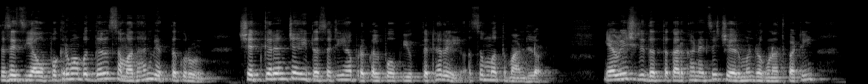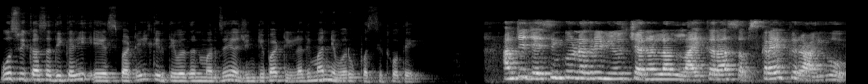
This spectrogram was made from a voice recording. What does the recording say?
तसेच या उपक्रमाबद्दल समाधान व्यक्त करून शेतकऱ्यांच्या हितासाठी हा प्रकल्प उपयुक्त ठरेल असं मत मांडलं. यावेळी श्री दत्त कारखान्याचे चेअरमन रघुनाथ पाटील ऊस विकास अधिकारी ए एस पाटील कीर्तिवर्धन मर्झे अजिंक्य पाटील आदी मान्यवर उपस्थित होते. आमच्या जयसिंगपूर नगरी न्यूज चॅनलला लाईक करा सबस्क्राईब करा आणि हो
